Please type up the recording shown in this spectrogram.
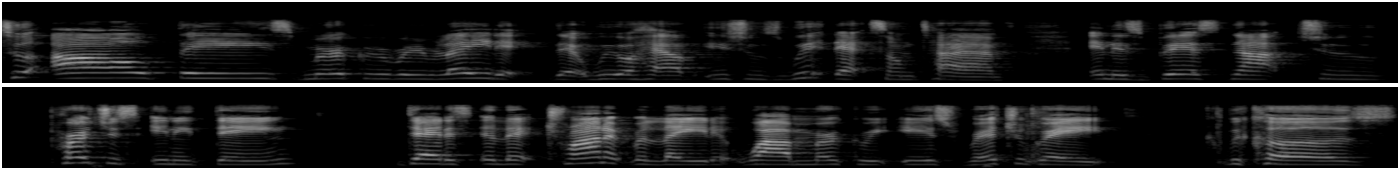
to all things Mercury related that we'll have issues with that sometimes. And it's best not to purchase anything that is electronic related while Mercury is retrograde because,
